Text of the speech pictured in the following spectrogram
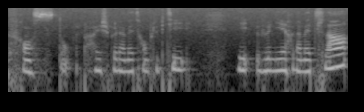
France, donc je peux la mettre en plus petit et venir la mettre là.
